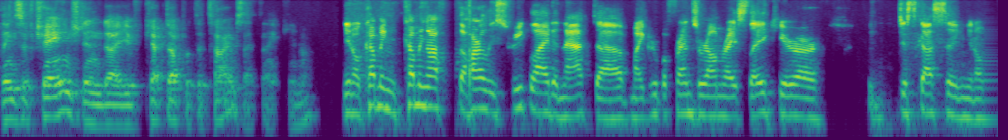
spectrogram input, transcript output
things have changed and uh, you've kept up with the times i think you know you know, coming coming off the Harley Street Glide and that, uh, my group of friends around Rice Lake here are discussing, you know,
